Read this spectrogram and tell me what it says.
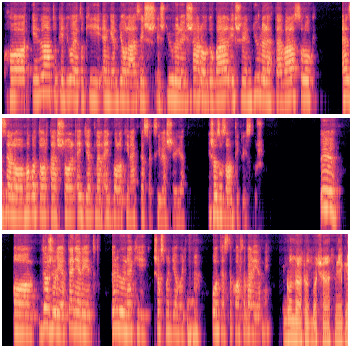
Ha én látok egy olyat, aki engem gyaláz és, és gyűlöl és sárral dobál, és én gyűlölettel válaszolok, ezzel a magatartással egyetlen egy valakinek teszek szívességet, és az az Antikrisztus. Ő a dörzsöli a tenyerét, örül neki, és azt mondja, hogy pont ezt akartam elérni. Gondolatot, bocsánat, még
